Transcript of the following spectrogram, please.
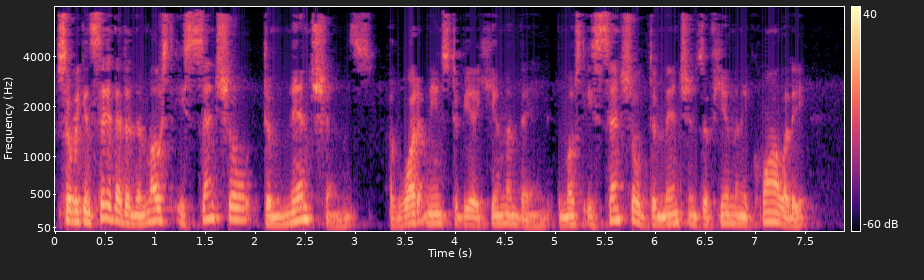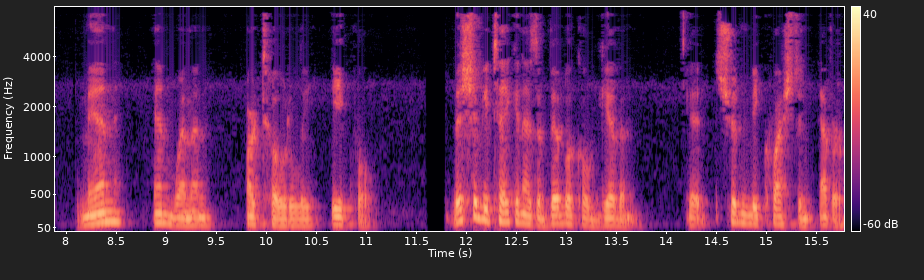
So we can say that in the most essential dimensions of what it means to be a human being, the most essential dimensions of human equality, men and women are totally equal. This should be taken as a biblical given. It shouldn't be questioned ever.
